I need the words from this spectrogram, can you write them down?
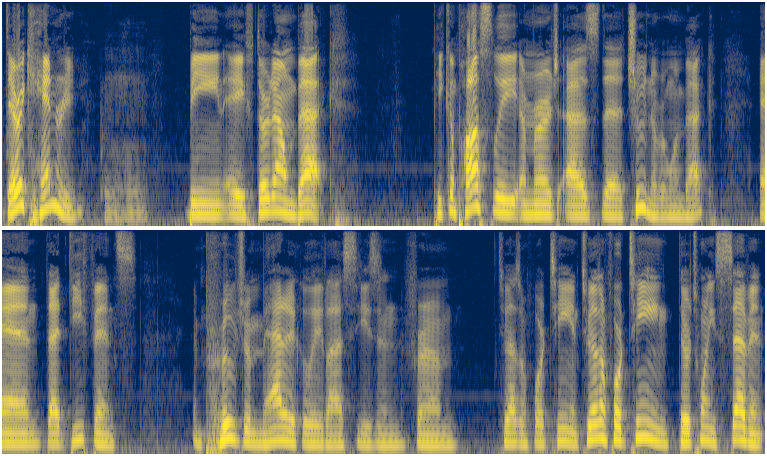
Derrick Henry Mm-hmm. being a third down back. He can possibly emerge as the true number one back, and that defense improved dramatically last season from 2014. In 2014, they were 27th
